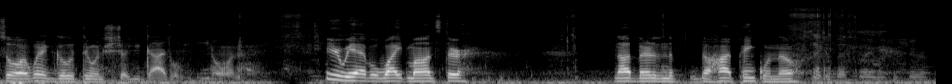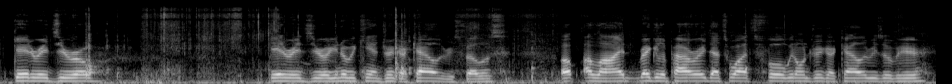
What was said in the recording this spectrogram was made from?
So I'm gonna go through and show you guys what we eat on. Here we have a white monster. Not better than the, the hot pink one though. Second best for sure. Gatorade Zero. Gatorade Zero. You know we can't drink our calories, fellas. Up, I lied. Regular Powerade. That's why it's full. We don't drink our calories over here.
